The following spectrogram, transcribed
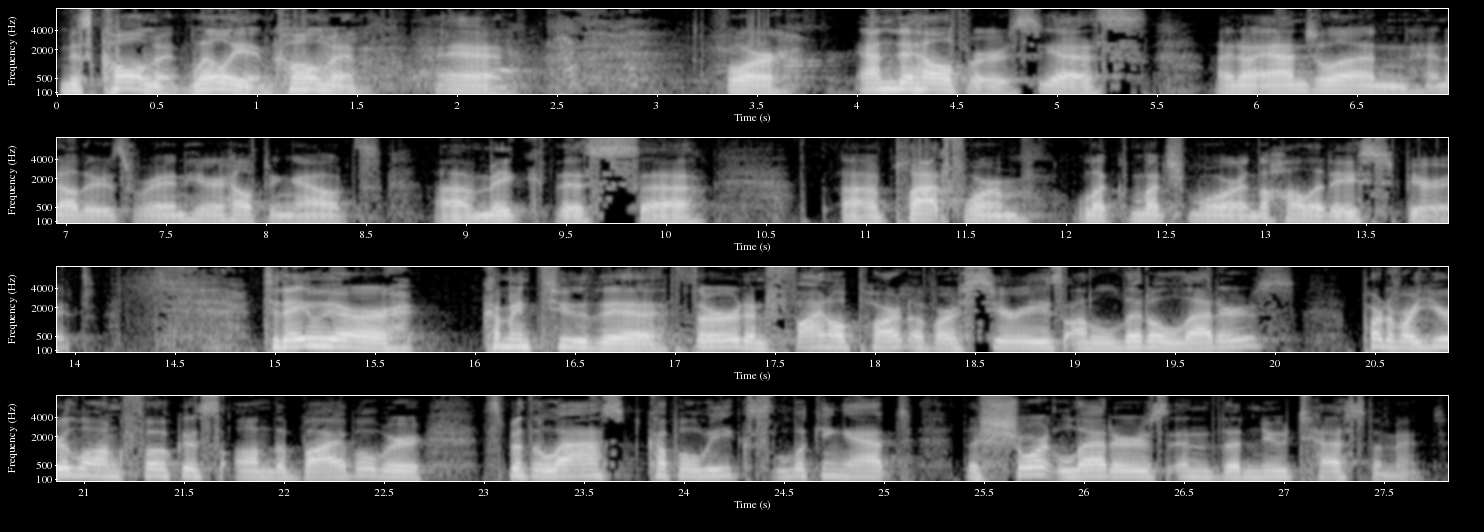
Miss Coleman, Lillian Coleman, and for and the helpers. Yes, I know Angela and, and others were in here helping out uh, make this uh, uh, platform look much more in the holiday spirit. Today we are coming to the third and final part of our series on little letters part of our year long focus on the Bible. We spent the last couple weeks looking at the short letters in the New Testament.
